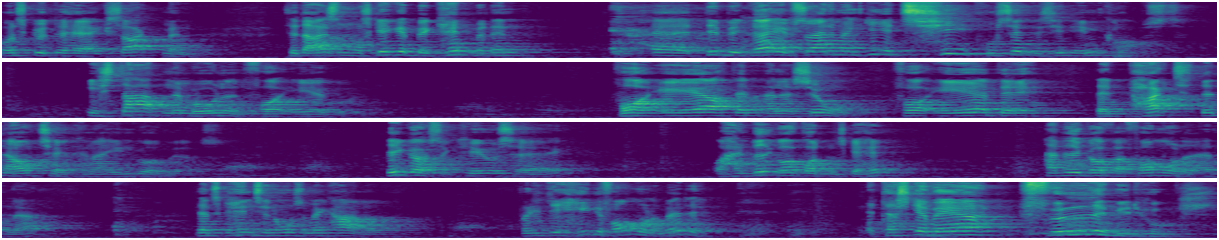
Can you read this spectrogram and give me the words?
undskyld, det her ikke sagt, men til dig, som måske ikke er bekendt med den, øh, det begreb, så er det, at man giver 10 procent af sin indkomst i starten af måneden for at ære Gud. For at ære den relation. For at ære det, den pagt, den aftale, han har indgået med os. Det gør Zacchaeus her, ikke? Og han ved godt, hvor den skal hen. Han ved godt, hvad formålet af den er. Den skal hen til nogen, som ikke har noget. Fordi det er hele formålet med det. At der skal være føde i mit hus.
